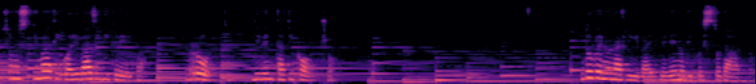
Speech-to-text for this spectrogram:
sono stimati quali vasi di creta, rotti, diventati coccio. Dove non arriva il veleno di questo danno?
